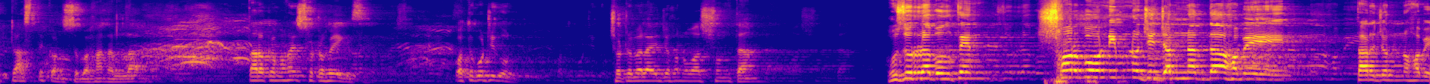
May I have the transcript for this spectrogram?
একটু আসতে কন সুবাহান আল্লাহ তারকা মনে হয় ছোট হয়ে গেছে। কত কোটি গুণ? ছোটবেলায় যখন ওয়াজ শুনতাম, হুজুররা বলতেন, সর্বনিম্ন যে জান্নাত দেওয়া হবে, তার জন্য হবে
